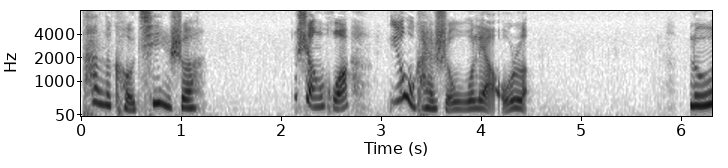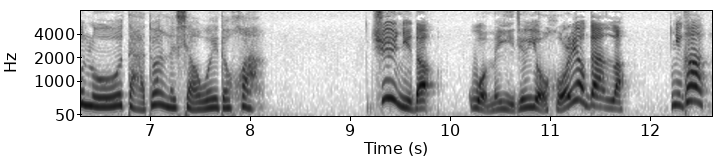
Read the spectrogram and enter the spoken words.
叹了口气说：“生活又开始无聊了。”鲁鲁打断了小薇的话：“去你的！我们已经有活要干了。你看，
